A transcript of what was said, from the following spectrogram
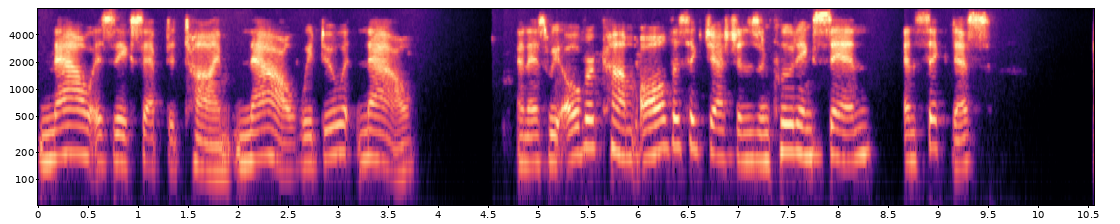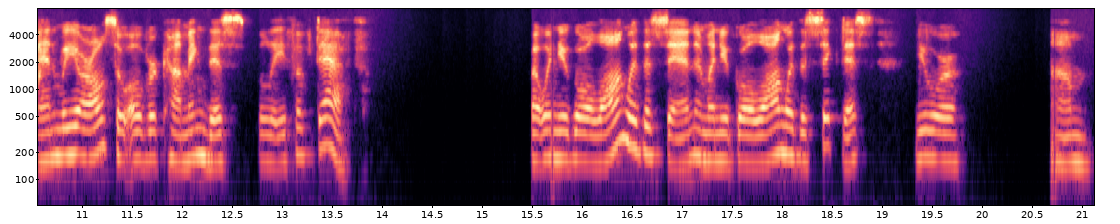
Now is the accepted time. Now we do it now. And as we overcome all the suggestions, including sin, and sickness, and we are also overcoming this belief of death. But when you go along with the sin and when you go along with the sickness, you are um,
